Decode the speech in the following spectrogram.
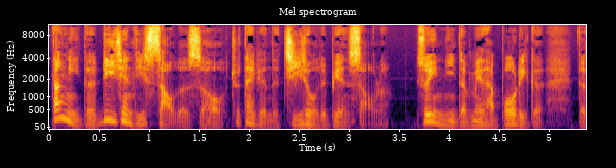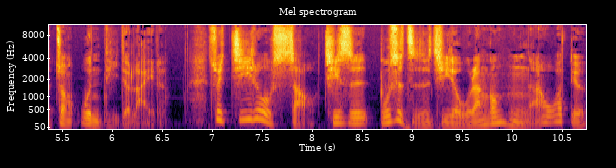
当你的立线体少的时候，就代表你的肌肉就变少了。所以你的 metabolic 的状问题就来了。所以肌肉少，其实不是只是肌肉。我人说嗯啊，我丢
